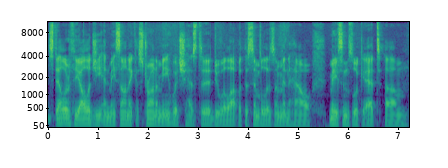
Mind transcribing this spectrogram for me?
Stellar Theology and Masonic Astronomy, which has to do a lot with the symbolism and how Masons look at um,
